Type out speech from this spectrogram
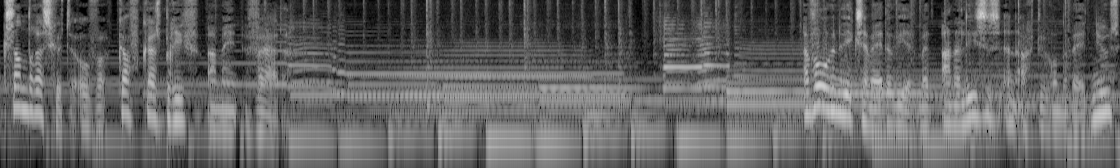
Xandra Schutte over Kafka's brief aan mijn vader. En volgende week zijn wij er weer met analyses en achtergronden bij het nieuws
